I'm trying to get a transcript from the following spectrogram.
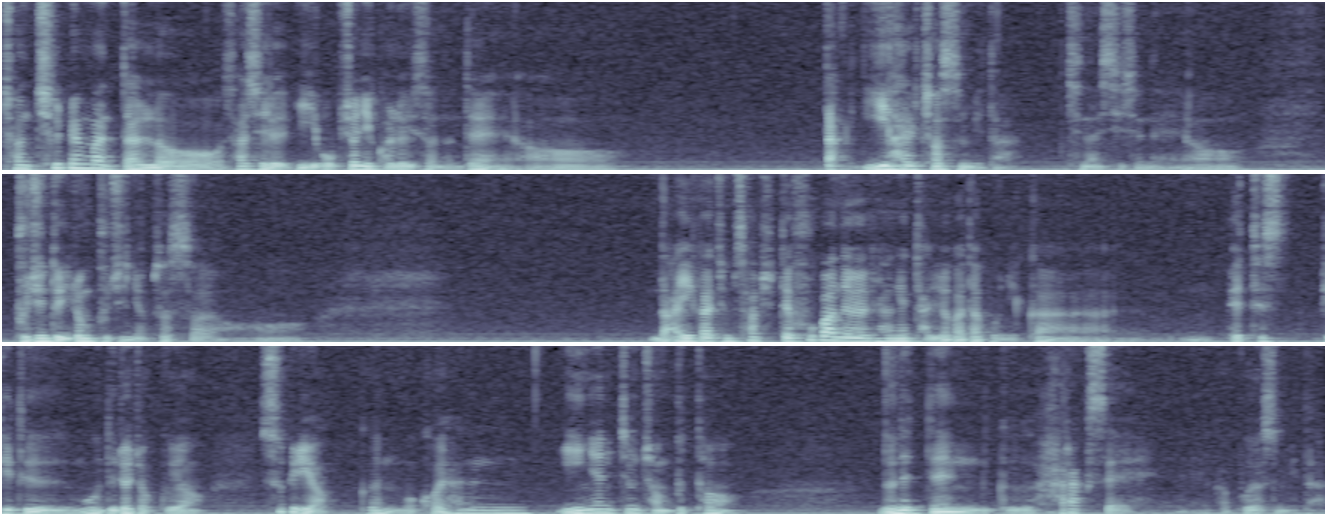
1,700만 달러 사실 이 옵션이 걸려 있었는데 어, 딱 2할 쳤습니다. 지난 시즌에 어, 부진도 이런 부진이 없었어요. 어, 나이가 지금 30대 후반을 향해 달려가다 보니까 배트 스피드 뭐 느려졌고요. 수비력은 뭐 거의 한 2년쯤 전부터 눈에 띈 그 하락세가 보였습니다.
